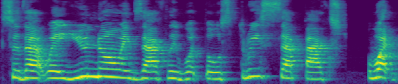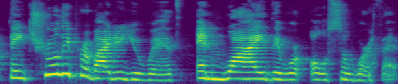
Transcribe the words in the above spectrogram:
so that way you know exactly what those three setbacks what they truly provided you with and why they were also worth it.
